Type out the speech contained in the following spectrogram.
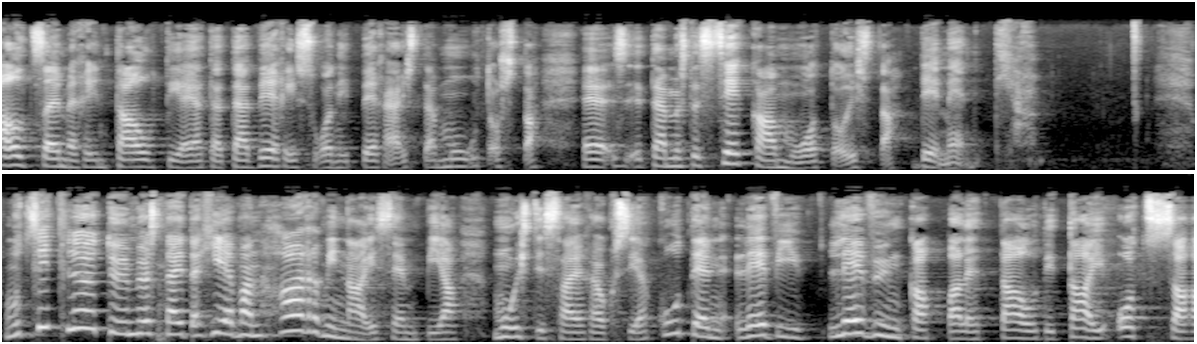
Alzheimerin tautia ja tätä verisuoniperäistä muutosta, eh, tämmöistä sekamuotoista dementiaa. Mutta sitten löytyy myös näitä hieman harvinaisempia muistisairauksia, kuten levi, levyn kappaletauti tai otsa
